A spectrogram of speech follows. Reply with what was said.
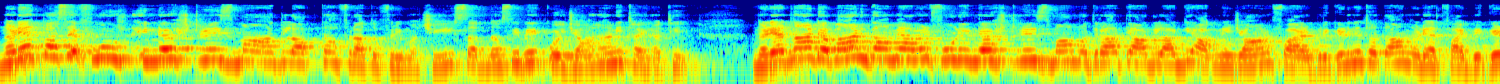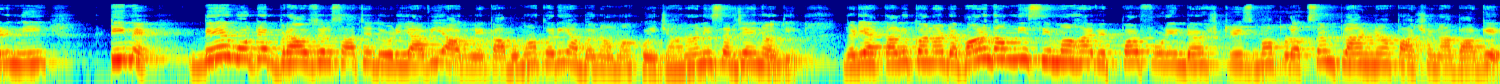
નડિયાદ પાસે ફૂડ ઇન્ડસ્ટ્રીઝમાં આગ લાગતા અફરાતફરી મચી સદનસીબે કોઈ જાનહાની થઈ નથી. નડિયાદના ડબાણ ગામે આવેલ ફૂડ ઇન્ડસ્ટ્રીઝમાં મધરાતે આગ લાગી. આગની જાણ ફાયર બ્રિગેડને થતાં નડિયાદ ફાયર બ્રિગેડની ટીમે બે વોટે બ્રાઉઝર સાથે દોડી આવી, આગને કાબૂમાં કરી, આ બનાવમાં કોઈ જાનહાની સર્જાઈ નહોતી નડિયાદ તાલુકાના ડબાણ ગામની સીમા હાઈવે પર ફૂડ ઇન્ડસ્ટ્રીઝમાં પ્રોડક્શન પ્લાન્ટના પાછળના ભાગે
